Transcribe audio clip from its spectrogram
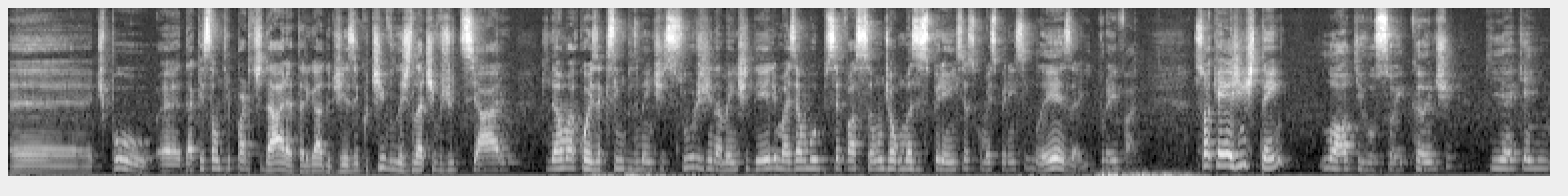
É, tipo, é, da questão tripartidária, tá ligado? De executivo, legislativo e judiciário, que não é uma coisa que simplesmente surge na mente dele, mas é uma observação de algumas experiências, como a experiência inglesa e por aí vai. Só que aí a gente tem Locke, Rousseau e Kant, que é quem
